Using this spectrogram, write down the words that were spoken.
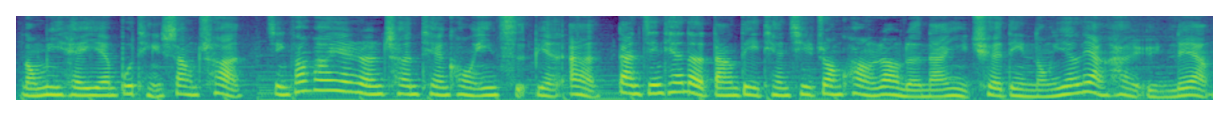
浓密黑烟不停上窜。警方发言人称，天空因此变暗，但今天的当地天气状况让人难以确定浓烟量和云量。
